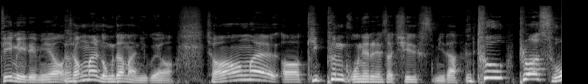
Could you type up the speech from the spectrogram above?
팀, 팀 이름이요. 어. 정말 농담 아니고요. 정말 어, 깊은 고뇌를 해서 지었습니다. 2 플러스 1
